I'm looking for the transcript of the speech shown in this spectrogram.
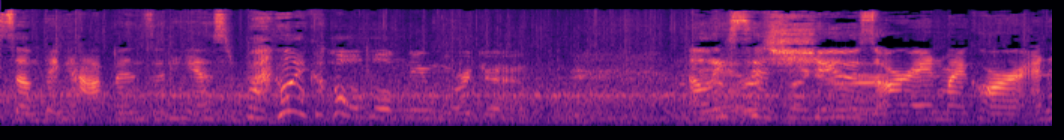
something happens and he has to buy like a whole new wardrobe? At least his shoes are in my car, and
